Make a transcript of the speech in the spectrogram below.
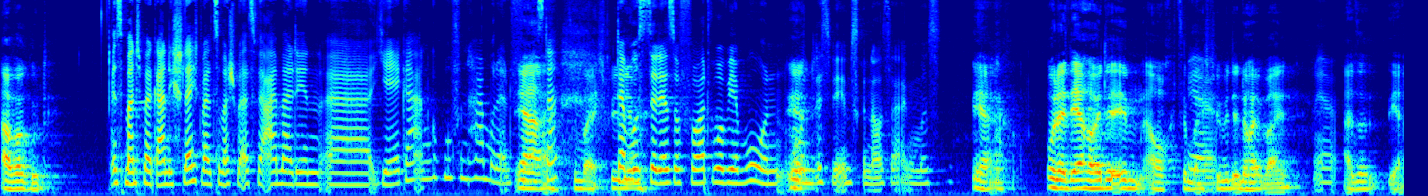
Aber gut. Ist manchmal gar nicht schlecht, weil zum Beispiel, als wir einmal den äh, Jäger angerufen haben oder den Ja, Förster, zum Beispiel. da ja. wusste der sofort, wo wir wohnen, Ja. ohne dass wir ihm es genau sagen mussten. Ja. Oder der heute eben auch, zum Ja. Beispiel mit den Heuballen. Ja. Also, ja,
